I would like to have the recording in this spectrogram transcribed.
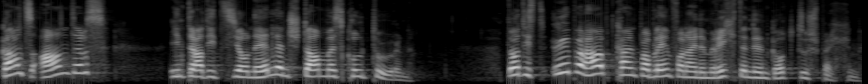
Ganz anders in traditionellen Stammeskulturen. Dort ist überhaupt kein Problem, von einem richtenden Gott zu sprechen.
